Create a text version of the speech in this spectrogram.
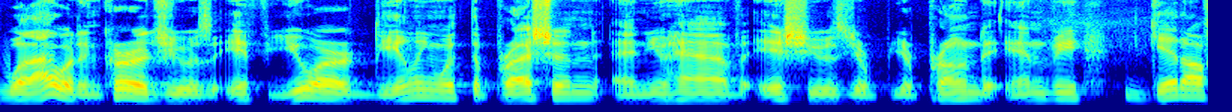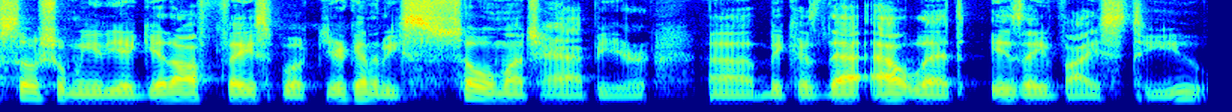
what i would encourage you is if you are dealing with depression and you have issues you're, you're prone to envy get off social media get off facebook you're going to be so much happier uh, because that outlet is a vice to you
